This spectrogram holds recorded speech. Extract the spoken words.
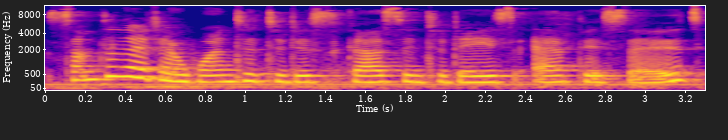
something that I wanted to discuss in today's episode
